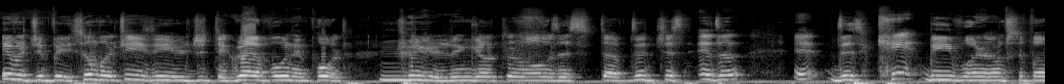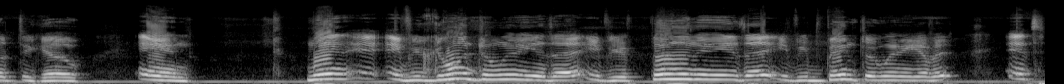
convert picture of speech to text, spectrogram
it would just be so much easier just to grab one and pull the hmm. trigger than go through all this stuff. This just isn't, it, this can't be where I'm supposed to go. And man, if you're going through any of that, if you're feeling any of that, if you've been through any of it, it's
